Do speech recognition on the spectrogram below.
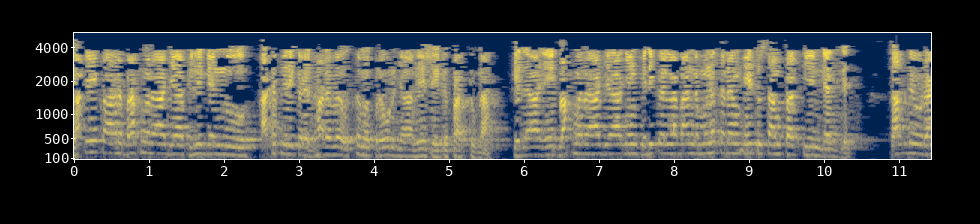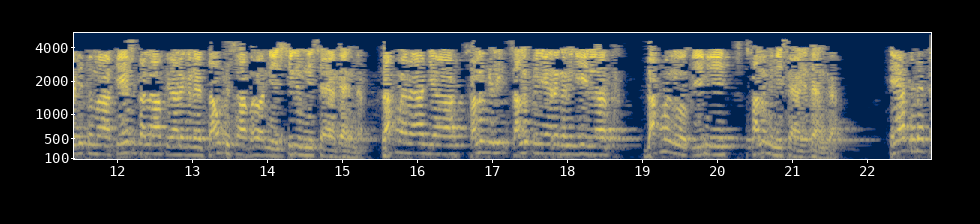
ගතේකාර බ්‍රහ්ම රාජයා පිළිගන්නු අටපිරිකර ධර්ම උත්තම ප්‍රවෘජා වේශයටපත් වුණා. එදා ඒ බ්‍රහ්ම රාජයාගෙන් පිළිකර ලබන්න මොනතරම් හේතු සම්පත්තියෙන් නැද්ද? සක්දේව රජතුමා කේශ කලාපය අරගෙන තව්තිසා භවනයේ සිළුම් නිසා ගන්න. බ්‍රහ්ම රාජයා සලුපිලි සලුපිලි අරගෙන ගිහිල්ලා බ්‍රහ්ම ලෝකයේ සලුමිනිසාය දැංගා. ඒ අතරත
